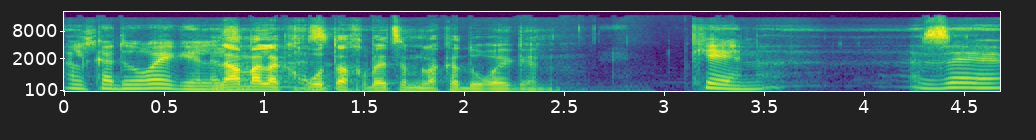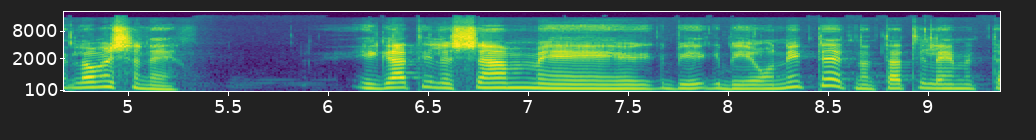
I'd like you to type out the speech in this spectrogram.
על כדורגל. אז- למה לקחו אז- אותך בעצם לכדורגל? כן, זה לא משנה. הגעתי לשם אה, בעירונית ט', נתתי להם את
